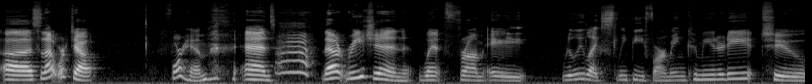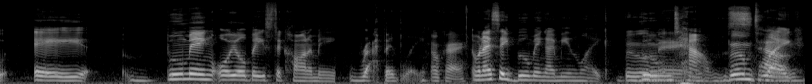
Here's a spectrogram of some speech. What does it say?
Uh, so that worked out for him. And that region went from a really like sleepy farming community to a booming oil-based economy rapidly. Okay. And when I say booming, I mean like boom towns, Boom town. like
